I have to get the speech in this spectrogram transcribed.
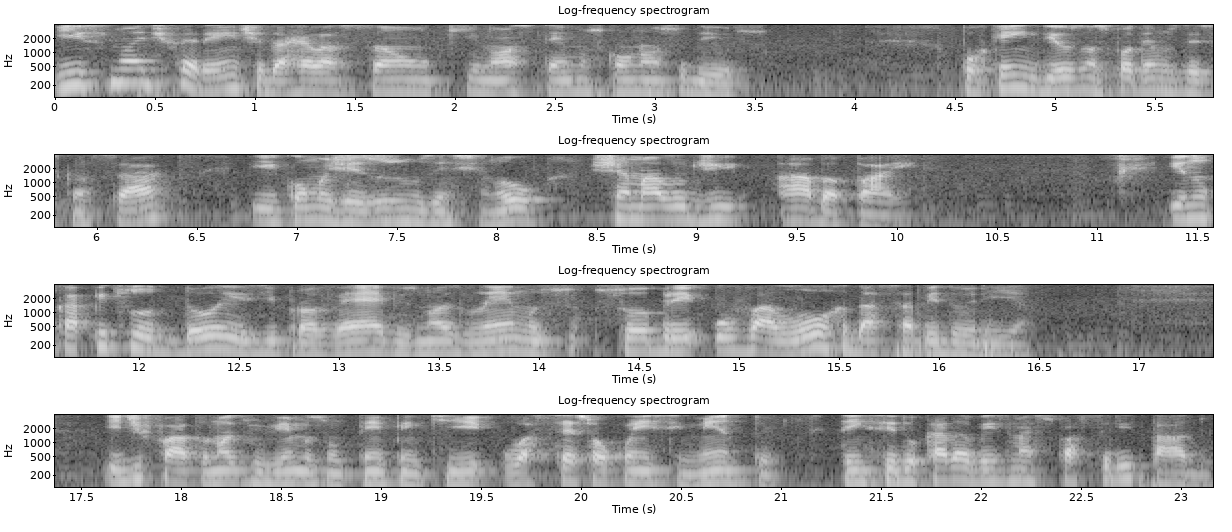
E isso não é diferente da relação que nós temos com o nosso Deus. porque em Deus nós podemos descansar e, como Jesus nos ensinou, chamá-lo de Abba Pai. E no capítulo 2 de Provérbios, nós lemos sobre o valor da sabedoria. E de fato, nós vivemos um tempo em que o acesso ao conhecimento tem sido cada vez mais facilitado.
